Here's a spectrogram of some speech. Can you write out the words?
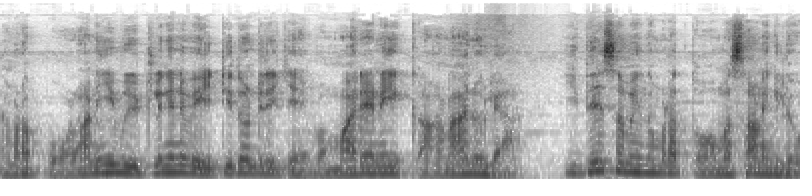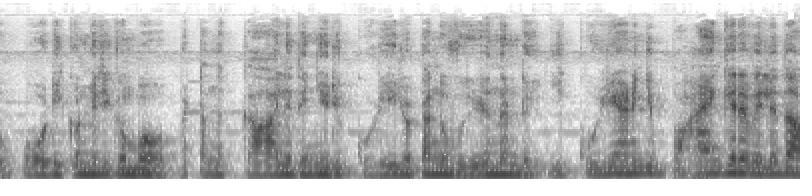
നമ്മുടെ പോളാണെങ്കിൽ വീട്ടിലിങ്ങനെ വെയിറ്റ് ചെയ്തുകൊണ്ടിരിക്കുക. ഇവന്മാരെയാണെങ്കിൽ കാണാനില്ല ഇതേ സമയം നമ്മുടെ തോമസ് ആണെങ്കിലോ ഓടിക്കൊണ്ടിരിക്കുമ്പോൾ പെട്ടെന്ന് കാൽ തെഞ്ഞൊരു കുഴിയിലോട്ട് അങ്ങ് വീഴുന്നുണ്ട്. ഈ കുഴിയാണെങ്കിൽ ഭയങ്കര വലുതാ.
